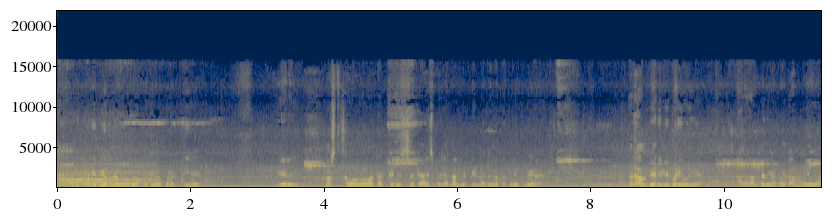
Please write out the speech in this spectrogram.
हमारी गाड़ी भी हमने बराबर अपनी जगह पर रख दी है। ये रही मस्त कवर ववर ढक के, जिससे क्या इस पर ज़्यादा मिट्टी न जमे तकलीफ़ नहीं आए। राम प्यारी भी पड़ी हुई है। आज राम प्यारी का कोई काम नहीं हुआ।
